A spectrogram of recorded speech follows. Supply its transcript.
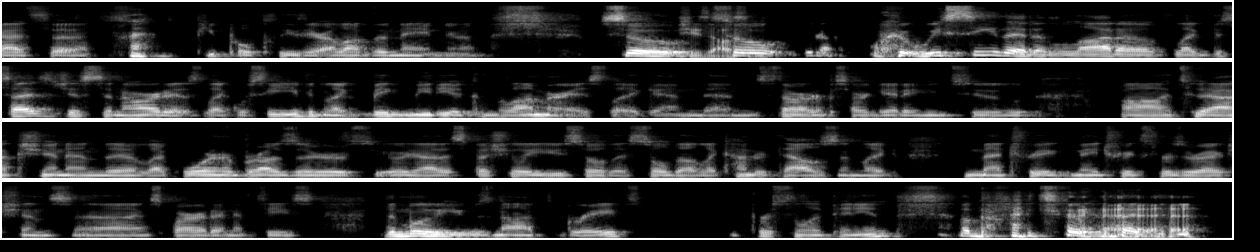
that's a people pleaser. I love the name, you know. So awesome. so you know, we see that a lot of like besides just an artist, like we see even like big media conglomerates, like and then startups are getting into uh to action and the like Warner Brothers, you know, especially you saw they sold out like hundred thousand like metric Matrix Resurrections uh, inspired NFTs. The movie was not great, personal opinion, but, but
